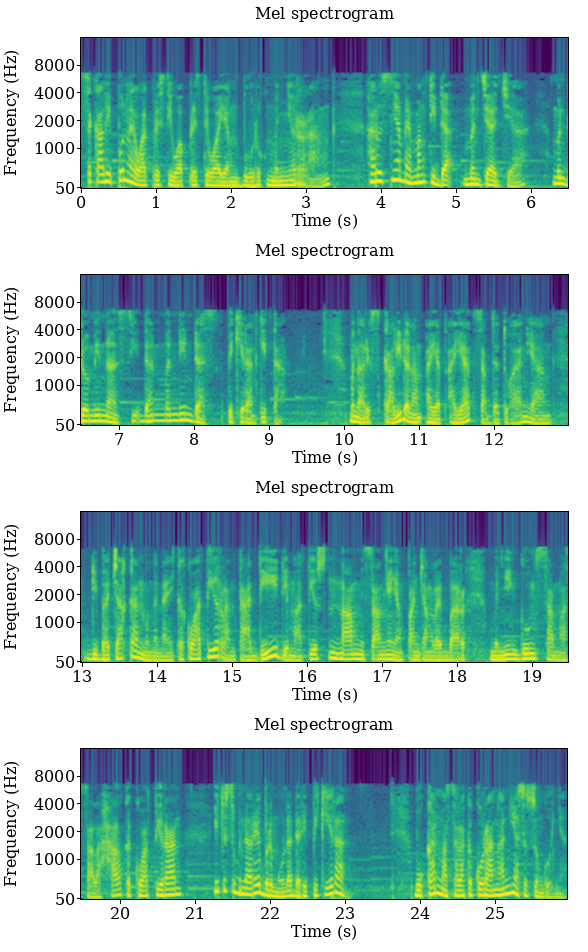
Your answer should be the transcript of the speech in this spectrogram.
sekalipun lewat peristiwa-peristiwa yang buruk menyerang, harusnya memang tidak menjajah, mendominasi, dan menindas pikiran kita. Menarik sekali dalam ayat-ayat sabda Tuhan yang dibacakan mengenai kekhawatiran tadi di Matius 6 misalnya yang panjang lebar menyinggung sama salah hal kekhawatiran itu sebenarnya bermula dari pikiran. Bukan masalah kekurangannya sesungguhnya,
